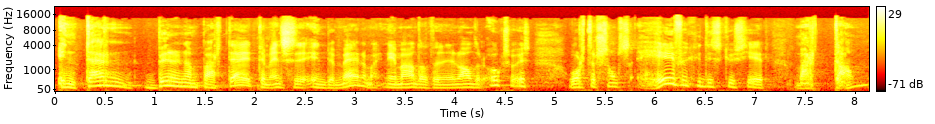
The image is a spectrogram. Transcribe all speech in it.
Intern binnen een partij, tenminste in de mijne, maar ik neem aan dat het in een ander ook zo is, wordt er soms hevig gediscussieerd. Maar dan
